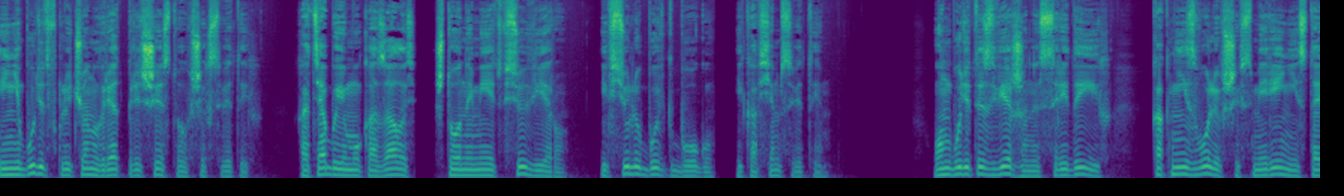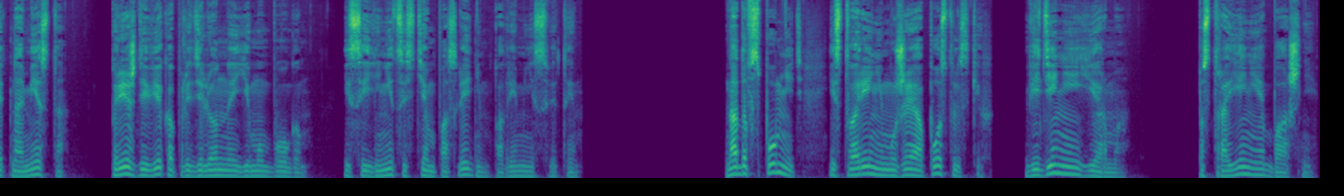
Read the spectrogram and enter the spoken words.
и не будет включен в ряд предшествовавших святых, хотя бы ему казалось, что он имеет всю веру и всю любовь к Богу и ко всем святым. Он будет извержен из среды их, как не изволивший в смирении стать на место, прежде век определенное ему Богом, и соединиться с тем последним по времени святым. Надо вспомнить из творений мужей апостольских видение Ерма, построение башни,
